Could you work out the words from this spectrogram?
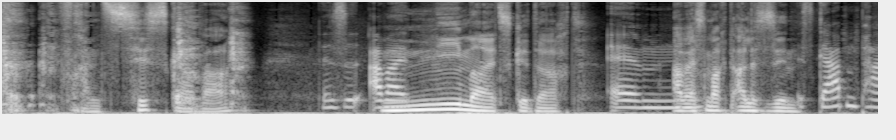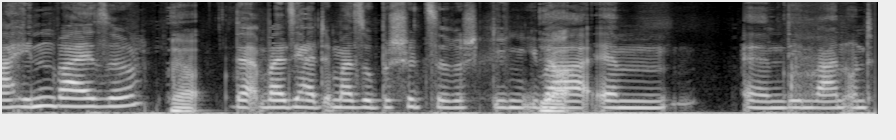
Franziska war, Das ist, aber niemals gedacht. ähm, Aber es macht alles Sinn. es gab ein paar Hinweise, Ja, da, weil sie halt immer so beschützerisch gegenüber Ja. ähm, ähm, denen waren. Und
